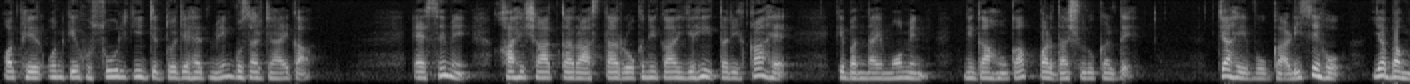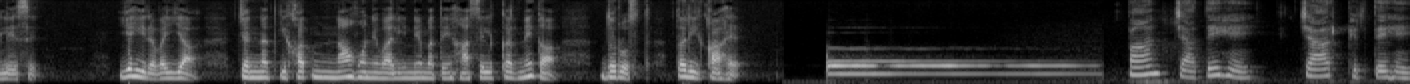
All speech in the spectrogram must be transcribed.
اور پھر ان کے حصول کی جد و جہد میں گزر جائے گا۔ ایسے میں خواہشات کا راستہ روکنے کا یہی طریقہ ہے کہ بندہ مومن نگاہوں کا پردہ شروع کر دے، چاہے وہ گاڑی سے ہو یا بنگلے سے۔ یہی رویہ جنت کی ختم نہ ہونے والی نعمتیں حاصل کرنے کا درست طریقہ ہے۔ پانچ جاتے ہیں، چار پھرتے ہیں۔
